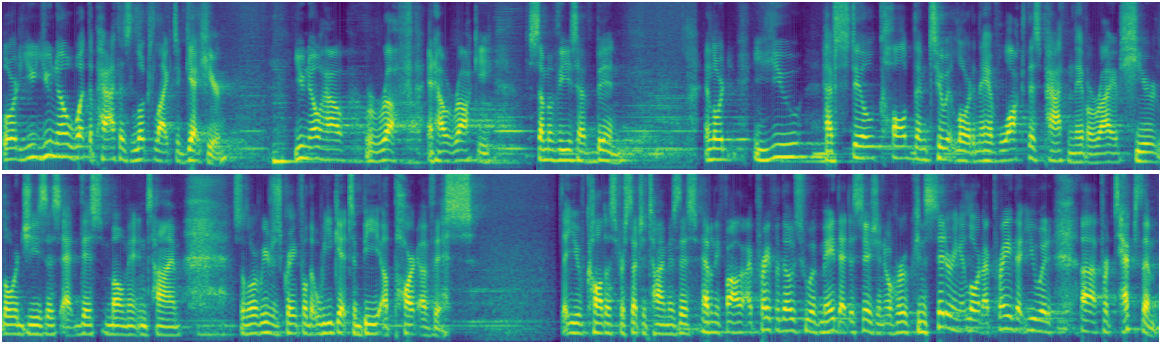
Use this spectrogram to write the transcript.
Lord, you, you know what the path has looked like to get here. You know how rough and how rocky some of these have been. And Lord, you have still called them to it, Lord, and they have walked this path and they've arrived here, Lord Jesus, at this moment in time. So, Lord, we're just grateful that we get to be a part of this that you've called us for such a time as this. Heavenly Father, I pray for those who have made that decision or who are considering it, Lord. I pray that you would uh, protect them.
